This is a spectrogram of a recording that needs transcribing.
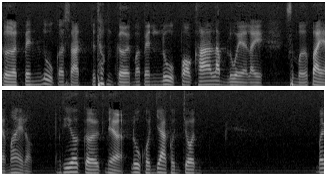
เกิดเป็นลูกกษัตริย์ จะต้องเกิดมาเป็นลูกพ่อค้าร่ำรวยอะไรเสมอไปอะไม่หรอกบางทีก็เกิดเนี่ยลูกคนยากคนจน ไม่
